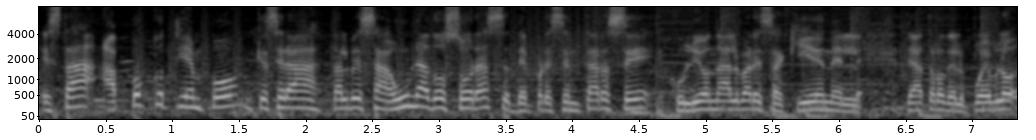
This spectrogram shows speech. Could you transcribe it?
Está a poco tiempo, que será tal vez a una o dos horas de presentarse Julián Álvarez aquí en el Teatro del Pueblo.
